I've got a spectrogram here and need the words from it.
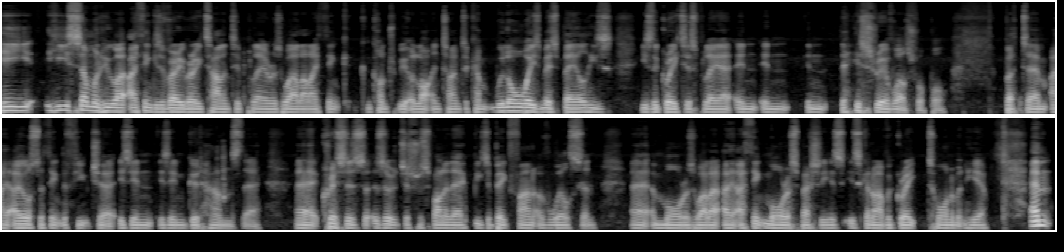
he he's someone who I, think is a very very talented player as well, and I think can contribute a lot in time to come. We'll always miss Bale. He's he's the greatest player in in in the history of Welsh football. But um, I, I, also think the future is in is in good hands there. Uh, Chris has, has, just responded there. He's a big fan of Wilson uh, and Moore as well. I, I, think Moore especially is, is going to have a great tournament here. Um,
